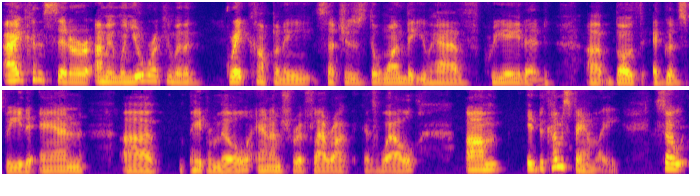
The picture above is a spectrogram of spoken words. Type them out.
I consider, I mean, when you're working with a great company such as the one that you have created, uh, both at Goodspeed and uh, Paper Mill, and I'm sure at Flat Rock as well, um, it becomes family. So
